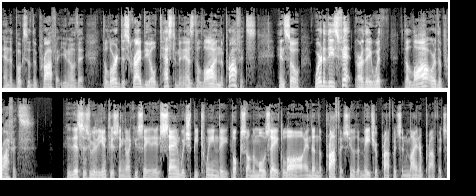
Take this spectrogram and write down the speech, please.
and the books of the prophet. You know, the, the Lord described the Old Testament as the law and the prophets. And so, where do these fit? Are they with the law or the prophets? This is really interesting. Like you say, it's sandwiched between the books on the Mosaic Law and then the prophets, you know, the major prophets and minor prophets.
